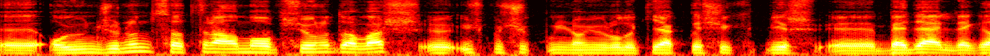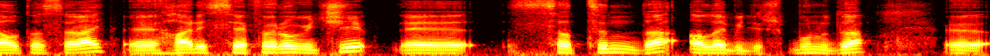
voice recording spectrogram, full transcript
E, oyuncunun satın alma opsiyonu da var. E, 3,5 milyon euroluk yaklaşık bir e, bedelle Galatasaray e, Haris Seferovic'i e, satın da alabilir. Bunu da e,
